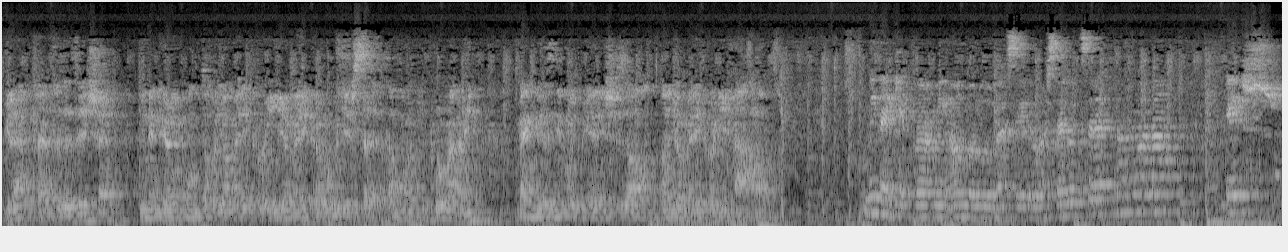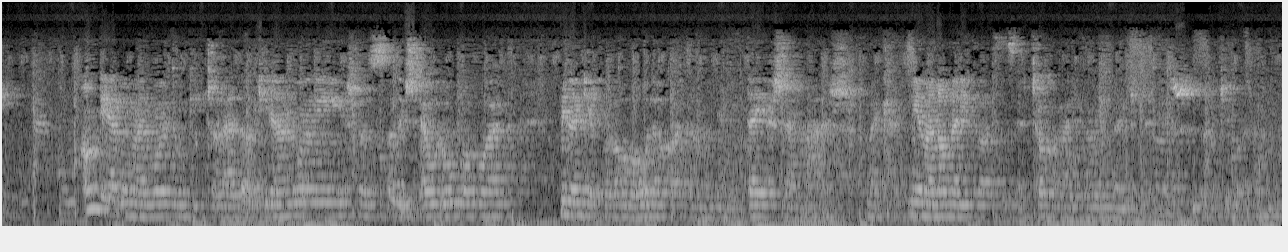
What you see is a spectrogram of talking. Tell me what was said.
világ felfedezése. Mindenki olyan mondta, hogy Amerika így, Amerika úgy, és szerettem volna kipróbálni, megnézni, hogy milyen is ez a nagy amerikai állam. Mindenképp valami angolul beszélő országot szerettem volna, és Angliában már voltunk itt családdal kirándulni, és az, az is Európa volt. Mindenképp valahova oda akartam menni, ami teljesen más. Meg hát nyilván Amerika, az azért csak Amerika mindenkinek, és kíváncsi voltam.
